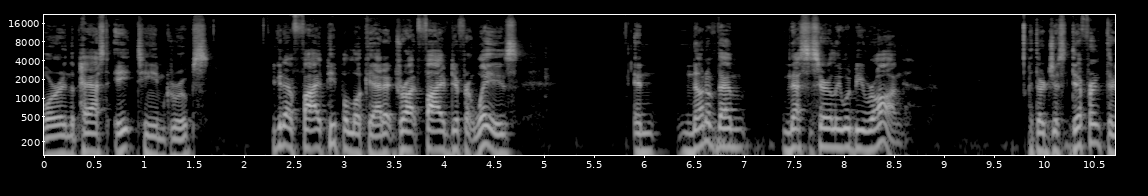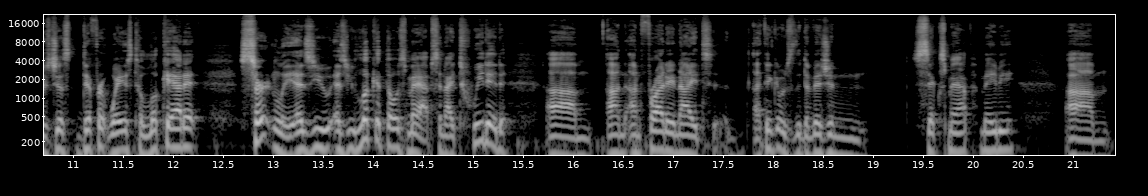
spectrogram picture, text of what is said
or in the past, eight team groups. You could have five people look at it, draw it five different ways, and none of them necessarily would be wrong. They're just different. There's just different ways to look at it. Certainly, as you as you look at those maps, and I tweeted um, on on Friday night, I think it was the Division Six map, maybe. Um,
